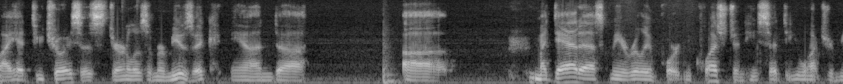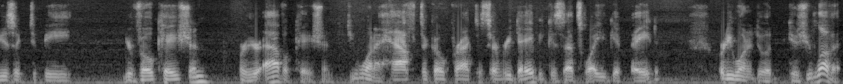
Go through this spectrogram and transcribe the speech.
I had two choices journalism or music. And uh, uh, my dad asked me a really important question. He said, Do you want your music to be your vocation or your avocation? Do you want to have to go practice every day because that's why you get paid? Or do you want to do it because you love it?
